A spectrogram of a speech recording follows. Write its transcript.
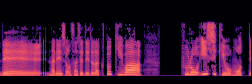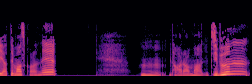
で、ナレーションさせていただくときは、プロ意識を持ってやってますからね。うん。だからまあ、自分、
